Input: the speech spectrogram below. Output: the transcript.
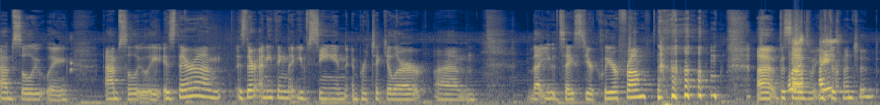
absolutely. Absolutely. Is there um is there anything that you've seen in particular um, that you would say steer clear from uh, besides well, what you just mentioned?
